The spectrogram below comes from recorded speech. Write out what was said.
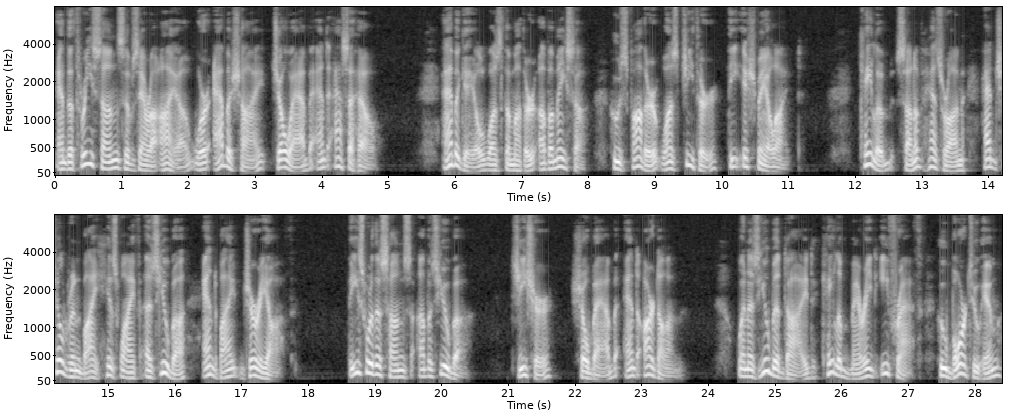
And the three sons of Zeruiah were Abishai, Joab, and Asahel. Abigail was the mother of Amasa, whose father was Jether the Ishmaelite. Caleb, son of Hezron, had children by his wife Azubah and by Jerioth. These were the sons of Azubah, Jesher, Shobab, and Ardon. When Azubah died, Caleb married Ephrath, who bore to him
